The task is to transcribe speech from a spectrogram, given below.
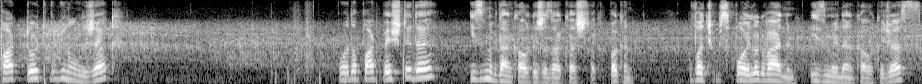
Part 4 bugün olacak. Bu arada Part 5'te de İzmir'den kalkacağız arkadaşlar. Bakın. Ufacık bir spoiler verdim. İzmir'den kalkacağız.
